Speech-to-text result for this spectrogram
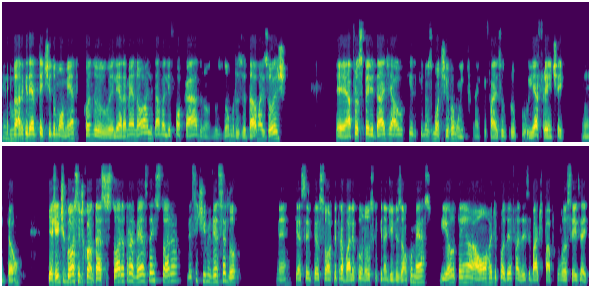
É claro que deve ter tido um momento que, quando ele era menor, ele estava ali focado no- nos números e tal, mas hoje é, a prosperidade é algo que, que nos motiva muito, né, que faz o grupo ir à frente aí. né. Então, e a gente gosta de contar essa história através da história desse time vencedor, né, que é esse pessoal que trabalha conosco aqui na Divisão Comércio, e eu tenho a honra de poder fazer esse bate-papo com vocês aí.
